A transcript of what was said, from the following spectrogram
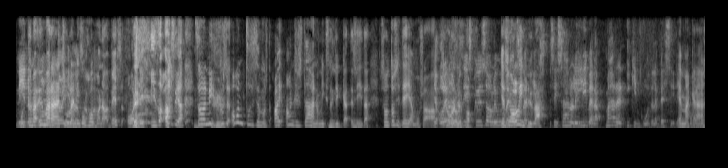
Niin, Mutta no, mä ymmärrän, että sulle niinku homona bes on niinku iso asia. Se on, niin, kun se on tosi semmoista, I understand, miksi te tykkäätte siitä. Se on tosi teidän musaa. Ja Se oli on. se Oli siis, kyllä se oli mun Ja se oli hyvä. Siis sehän oli livenä, mähän en ikin kuuntele Bessiä. En mäkään.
